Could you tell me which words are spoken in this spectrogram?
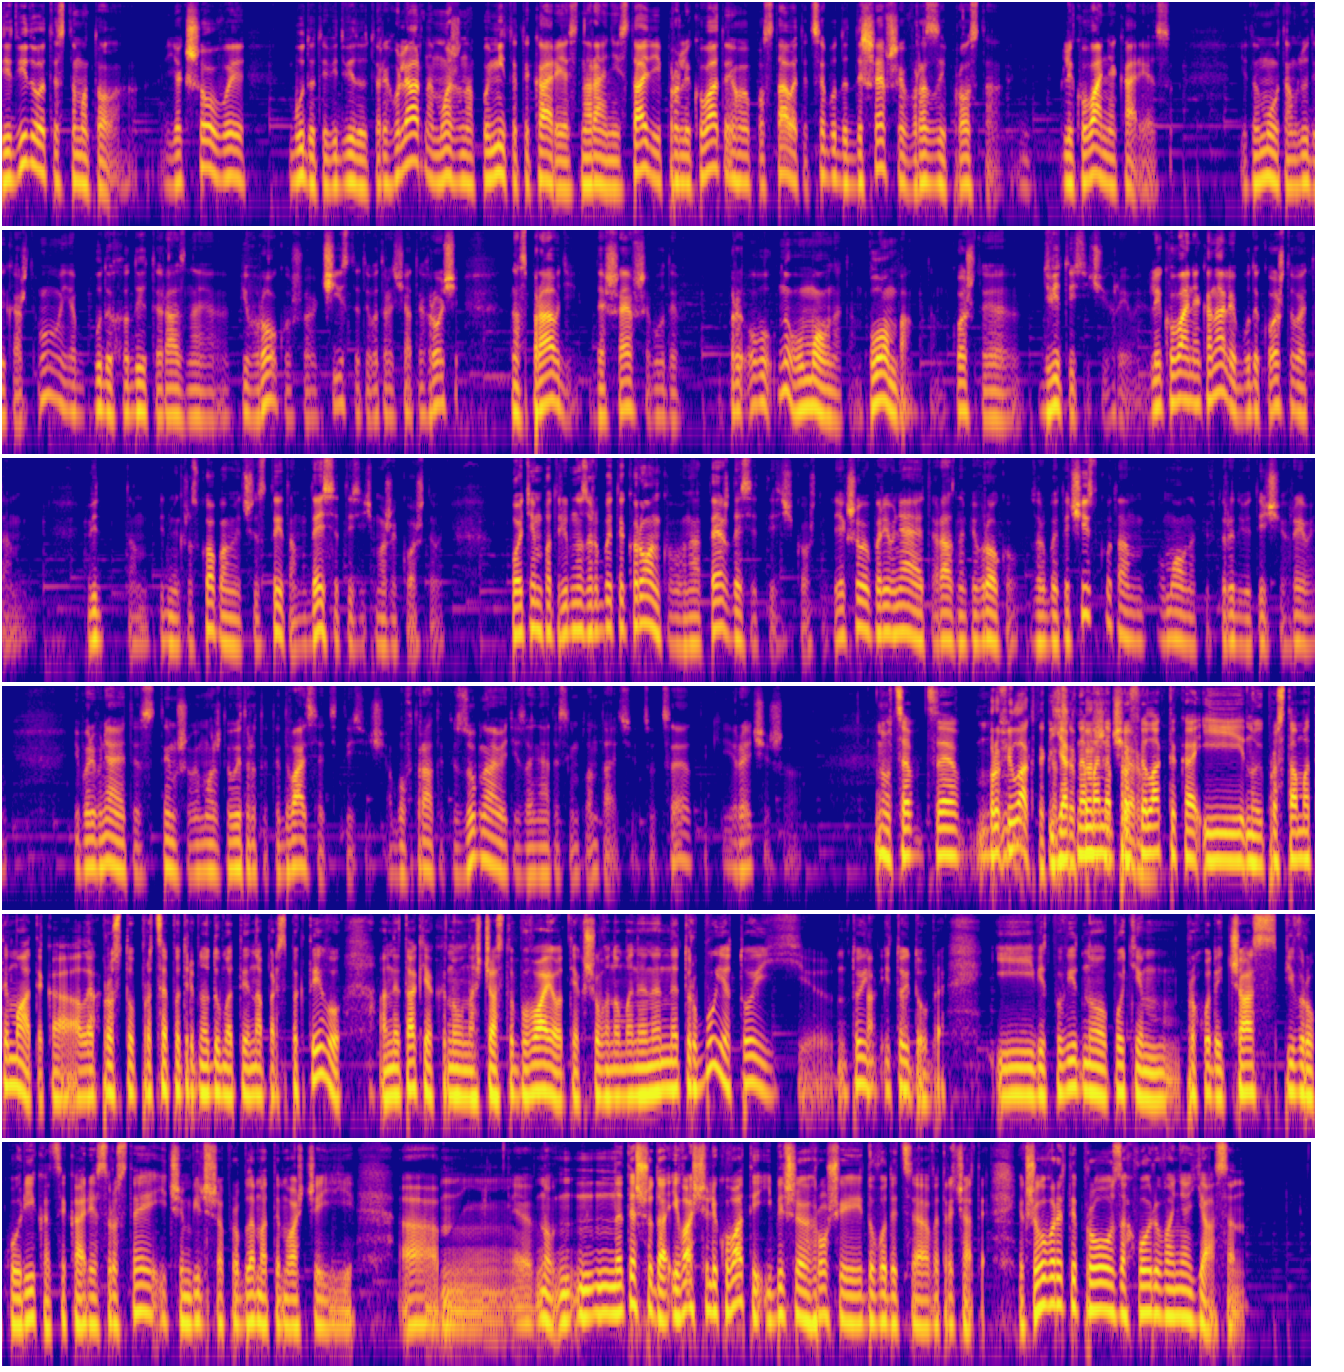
відвідувати стоматолога. Якщо ви будете відвідувати регулярно, можна помітити карієс на ранній стадії, пролікувати його, поставити. Це буде дешевше в рази просто лікування карієсу. І тому там люди кажуть, о, я буду ходити раз на півроку, що чистити, витрачати гроші. Насправді дешевше буде ну, умовно, там пломба там, коштує 2000 гривень. Лікування каналів буде коштувати там, від, там, під мікроскопом від 6, там, 10 тисяч може коштувати. Потім потрібно зробити коронку, вона теж 10 тисяч коштує. Якщо ви порівняєте раз на півроку зробити чистку, там умовно півтори-дві тисячі гривень, і порівняєте з тим, що ви можете витратити 20 тисяч або втратити зуб навіть і зайнятися імплантацією, то це такі речі, що Ну, це, це Профілактика, Як це на мене, чергу. профілактика і ну і проста математика, але Так. просто про це потрібно думати на перспективу, а не так, як ну у нас часто буває. От якщо воно мене не, не турбує, то й то й Так, і то й добре. І відповідно потім проходить час, півроку, рік, а цей карієс росте, і чим більша проблема, тим важче її а, е, ну не те, що да, і важче лікувати, і більше грошей доводиться витрачати. Якщо говорити про захворювання ясен,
